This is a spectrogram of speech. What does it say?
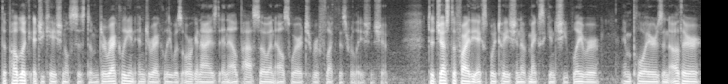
The public educational system, directly and indirectly, was organized in El Paso and elsewhere to reflect this relationship. To justify the exploitation of Mexican cheap labor, employers and other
